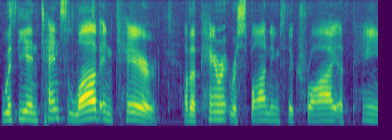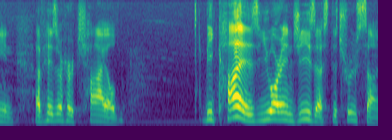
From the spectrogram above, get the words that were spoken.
with the intense love and care of a parent responding to the cry of pain of his or her child. Because you are in Jesus, the true Son,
